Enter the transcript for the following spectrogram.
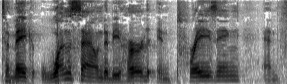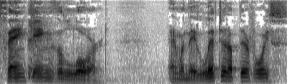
to make one sound to be heard in praising and thanking the Lord. And when they lifted up their voice,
